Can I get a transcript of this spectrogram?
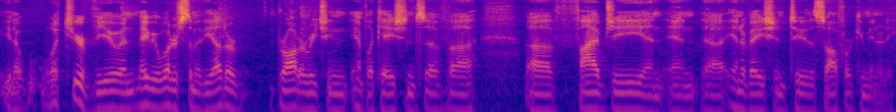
You know, what's your view, and maybe what are some of the other broader reaching implications of uh, of 5G and and uh, innovation to the software community?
